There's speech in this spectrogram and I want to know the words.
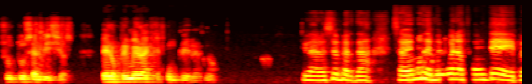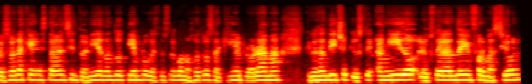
tus servicios, pero primero hay que cumplirles, ¿no? Claro, eso es verdad. Sabemos de muy buena fuente personas que han estado en sintonía tanto tiempo que está con nosotros aquí en el programa, que nos han dicho que usted han ido, le usted le han dado información,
